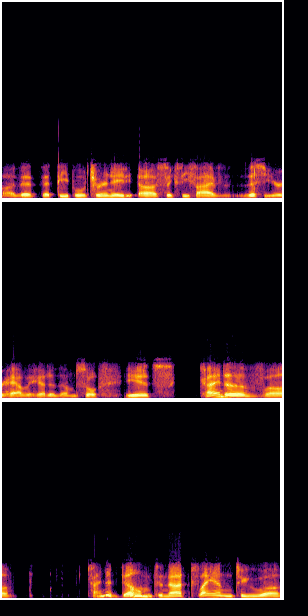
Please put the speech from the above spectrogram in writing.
uh, that that people who turn 80, uh, 65 this year have ahead of them so it's kind of uh, kind of dumb to not plan to uh,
